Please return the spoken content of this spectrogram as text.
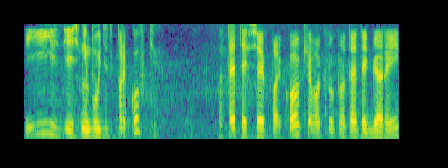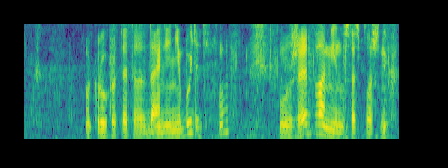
И здесь не будет парковки. Вот этой всей парковки вокруг вот этой горы, вокруг вот этого здания не будет. Вот. Уже два минуса сплошных.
